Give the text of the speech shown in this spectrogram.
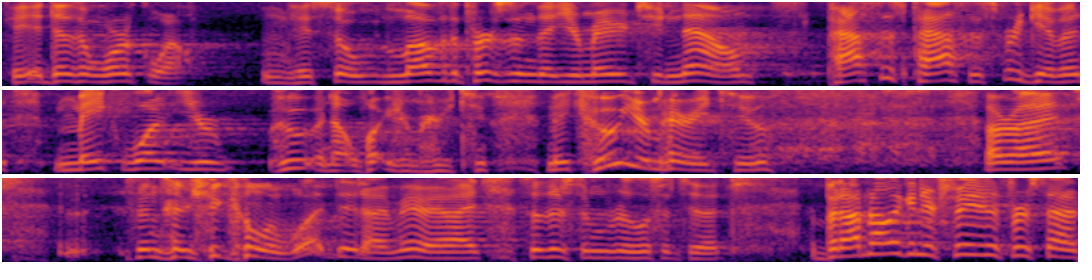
Okay? It doesn't work well. Okay, so love the person that you're married to now. Past is past, is forgiven. Make what you're who not what you're married to. Make who you're married to. All right. Sometimes you're going, "What did I marry?" All right. So there's some listen to it. But I'm not looking to trade it the first time.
